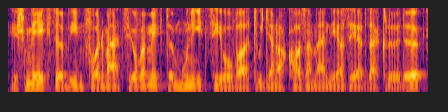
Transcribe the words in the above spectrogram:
és még több információ információval, még több munícióval tudjanak hazamenni az érdeklődők,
